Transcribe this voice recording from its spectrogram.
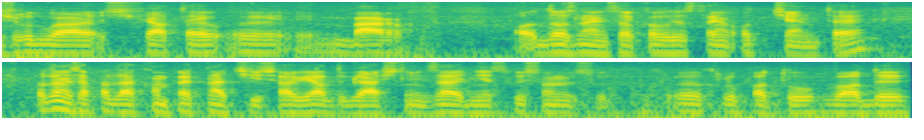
źródła świateł, y, barw, doznań wzrokowych zostają odcięte. Potem zapada kompletna cisza, wiatr gaśnie, nie słyszą chlupotu wody,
